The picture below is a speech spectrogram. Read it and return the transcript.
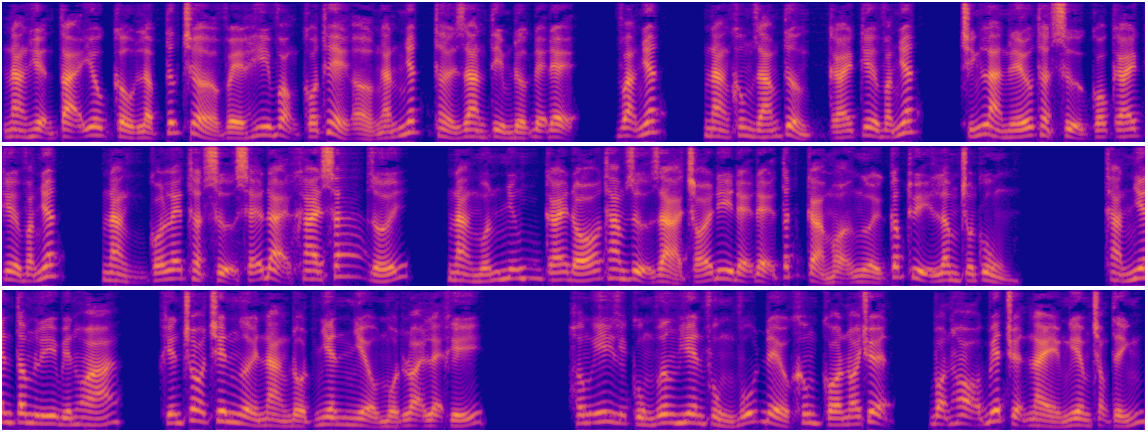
nàng hiện tại yêu cầu lập tức trở về hy vọng có thể ở ngắn nhất thời gian tìm được đệ đệ, vạn nhất, nàng không dám tưởng cái kia vạn nhất, chính là nếu thật sự có cái kia vạn nhất, nàng có lẽ thật sự sẽ đại khai sát giới, nàng muốn những cái đó tham dự giả trói đi đệ đệ tất cả mọi người cấp Thụy Lâm trốn cùng. Thản nhiên tâm lý biến hóa, khiến cho trên người nàng đột nhiên nhiều một loại lệ khí. Hồng Y cùng Vương Hiên Phùng Vũ đều không có nói chuyện, bọn họ biết chuyện này nghiêm trọng tính,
